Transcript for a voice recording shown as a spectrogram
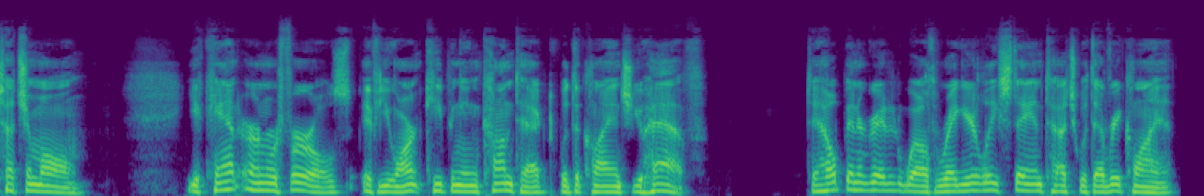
Touch them all. You can't earn referrals if you aren't keeping in contact with the clients you have. To help Integrated Wealth regularly stay in touch with every client,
